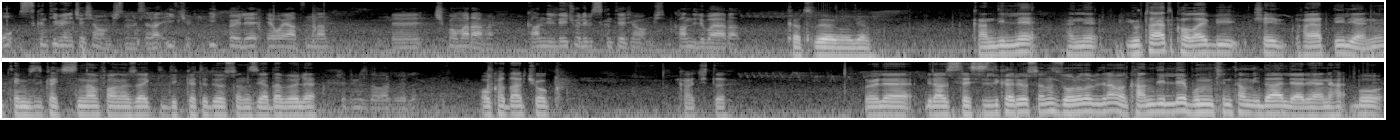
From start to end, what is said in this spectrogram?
O sıkıntıyı ben hiç yaşamamıştım mesela. İlk ilk böyle ev hayatından e, çıkmama rağmen. Kandilli'de hiç öyle bir sıkıntı yaşamamıştım. Kandilli bayağı rahat. Katılıyorum hocam. Kandilli hani yurt hayatı kolay bir şey hayat değil yani. Temizlik açısından falan özellikle dikkat ediyorsanız ya da böyle Kedimiz de var böyle. o kadar çok kaçtı. Böyle biraz sessizlik arıyorsanız zor olabilir ama Kandilli bunun için tam ideal yer. Yani ha- bu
